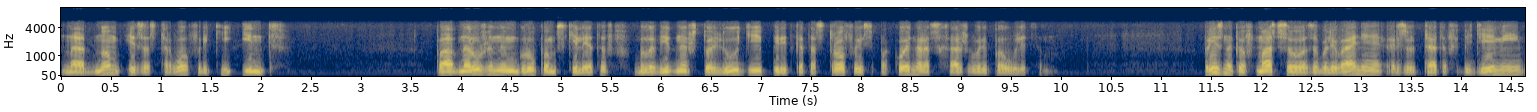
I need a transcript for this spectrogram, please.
на одном из островов реки Инд. По обнаруженным группам скелетов было видно, что люди перед катастрофой спокойно расхаживали по улицам. Признаков массового заболевания, результатов эпидемии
